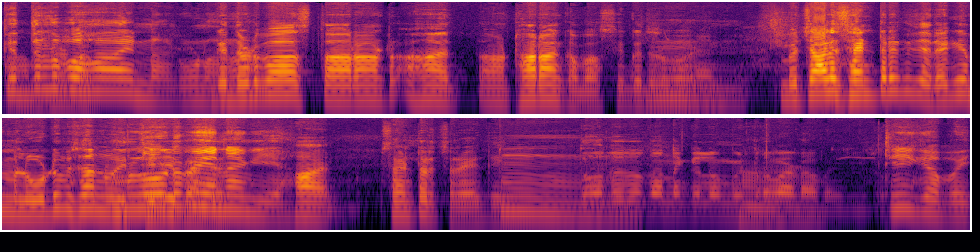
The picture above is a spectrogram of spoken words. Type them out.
ਕਿੱਦਣ ਬਹਾ ਇੰਨਾ ਕੋਣਾ ਗਿੱਦੜਵਾ 17 ਅਠ- ਹਾਂ 18 ਕਾ ਬਸ ਗਿੱਦੜਵਾ ਵਿਚਾਲੇ ਸੈਂਟਰ ਚ ਰਹਿ ਗਏ ਮਲੋਟ ਵੀ ਸਾਨੂੰ ਇੱਥੇ ਮਲੋਟ ਹੀ ਵੀ ਪੈਂਦਾ। ਕੀ ਹਾਂ ਸੈਂਟਰ ਚ ਰਹਿ ਗਏ ਦੋ ਦੋ ਤੋਂ 3 ਕਿਲੋਮੀਟਰ ਵਾੜਾ ਬਾਈ ਜੀ। ਠੀਕ ਆ ਬਾਈ।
